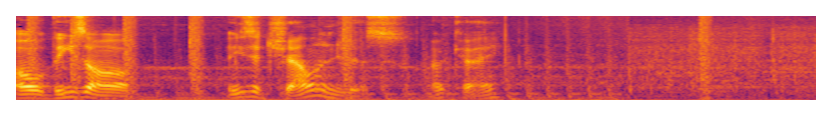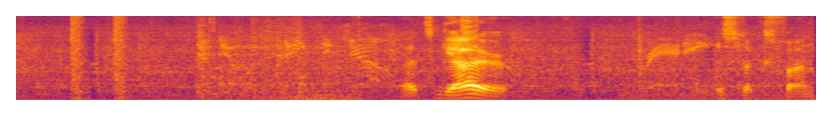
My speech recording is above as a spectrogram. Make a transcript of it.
Oh, these are these are challenges. Okay. Let's go. This looks fun.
